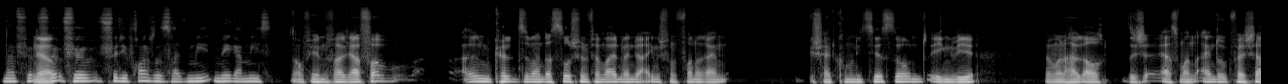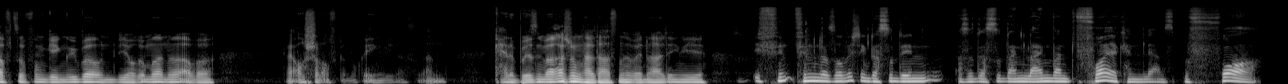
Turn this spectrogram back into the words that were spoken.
Ne, für, Ja. für, für, für die Branche ist es halt mi mega mies. Auf jeden Fall, ja. Vor allem könnte man das so schön vermeiden, wenn du eigentlich von vornherein gescheit kommunizierst so und irgendwie, wenn man halt auch sich erstmal einen Eindruck verschafft, so vom Gegenüber und wie auch immer, ne, aber ja auch schon oft genug irgendwie, dass du dann keine bösen Überraschungen halt hast, ne, wenn du halt irgendwie, Ich find, finde das auch wichtig, dass du den, also dass du deine Leinwand vorher kennenlernst, bevor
